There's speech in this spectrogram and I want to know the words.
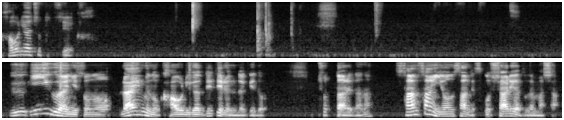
香りはちょっと強いか。いい具合にその、ライムの香りが出てるんだけど、ちょっとあれだな。3343です。ご視聴ありがとうございました。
